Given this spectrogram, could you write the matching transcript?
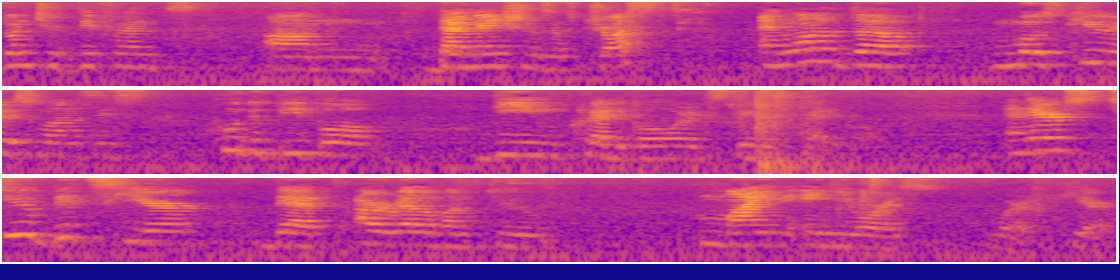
bunch of different um, dimensions of trust. And one of the most curious ones is who do people deem credible or extremely credible? And there's two bits here that are relevant to mine and yours work here.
